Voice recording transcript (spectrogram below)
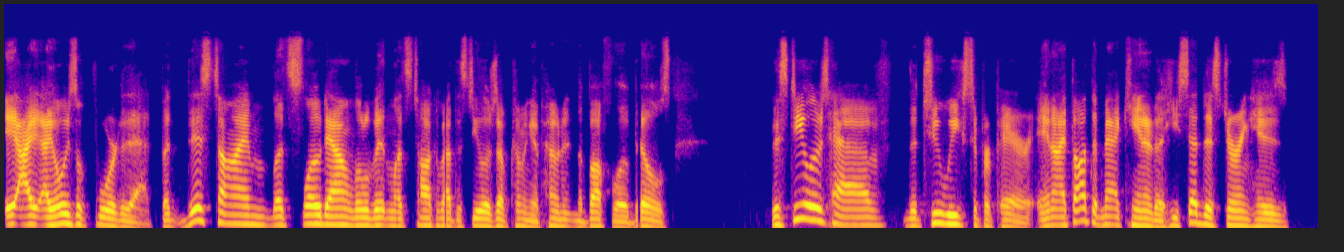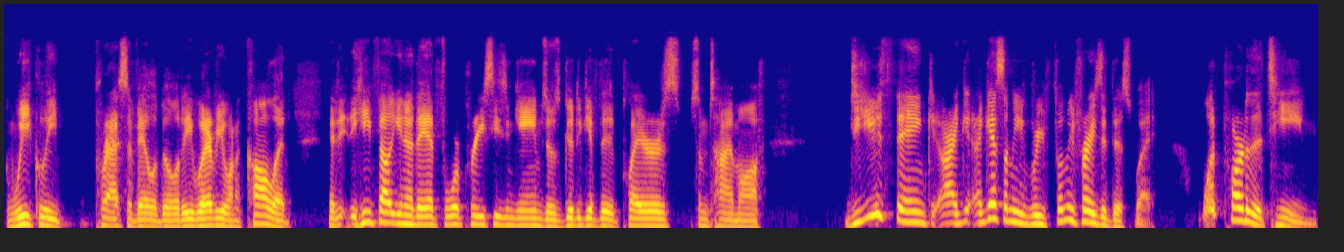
it, I, I always look forward to that. But this time, let's slow down a little bit and let's talk about the Steelers' upcoming opponent in the Buffalo Bills. The Steelers have the two weeks to prepare. And I thought that Matt Canada, he said this during his weekly press availability, whatever you want to call it, that he felt, you know, they had four preseason games. It was good to give the players some time off. Do you think? I guess let me let me phrase it this way: What part of the team,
